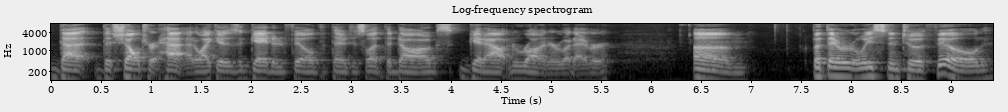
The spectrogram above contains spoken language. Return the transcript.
that the shelter had. Like it was a gated field that they just let the dogs get out and run or whatever. Um, but they were released into a field.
